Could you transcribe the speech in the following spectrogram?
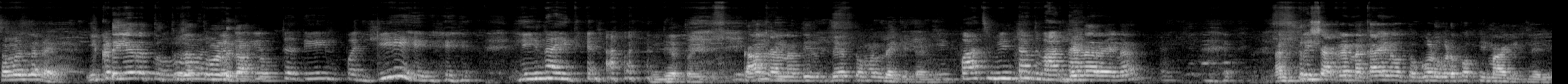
समजलं काय? इकडे ये रे तू तुझं तोंड दाखव. गिफ्ट देईल पण ही ही नाही देणार. देतोय काकांना देतो म्हणलंय की त्यांनी. ही पाच मिनिटात भागणार देणार आहे ना? आणि त्रिशाकडनं काय नव्हतं गोड गोड पप्पी मागितलेली.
